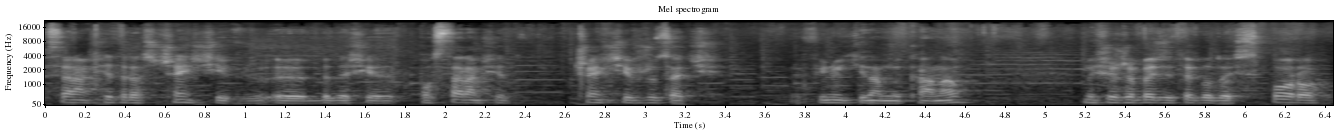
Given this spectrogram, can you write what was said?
Staram się teraz częściej, będę się, postaram się częściej wrzucać filmiki na mój kanał. Myślę, że będzie tego dość sporo.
